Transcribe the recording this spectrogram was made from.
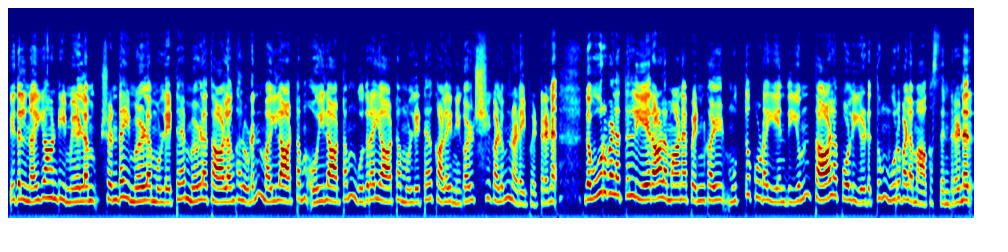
இதில் நையாண்டி மேளம் செண்டை மேளம் உள்ளிட்ட மேளதாளங்களுடன் மயிலாட்டம் ஒயிலாட்டம் குதிரையாட்டம் உள்ளிட்ட கலை நிகழ்ச்சிகளும் நடைபெற்றன. இந்த ஊர்வலத்தில் ஏராளமான பெண்கள் முத்துக்குடை ஏந்தியும் தாளப்பொலி எடுத்தும் ஊர்வலமாக சென்றனர்.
